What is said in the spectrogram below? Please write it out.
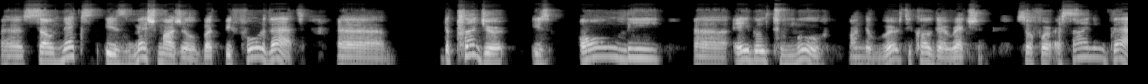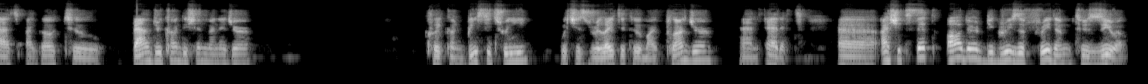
uh, so next is mesh module, but before that, uh, the plunger is only uh, able to move on the vertical direction. So for assigning that, I go to Boundary Condition Manager, click on BC3, which is related to my plunger, and edit. Uh, I should set other degrees of freedom to zero.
